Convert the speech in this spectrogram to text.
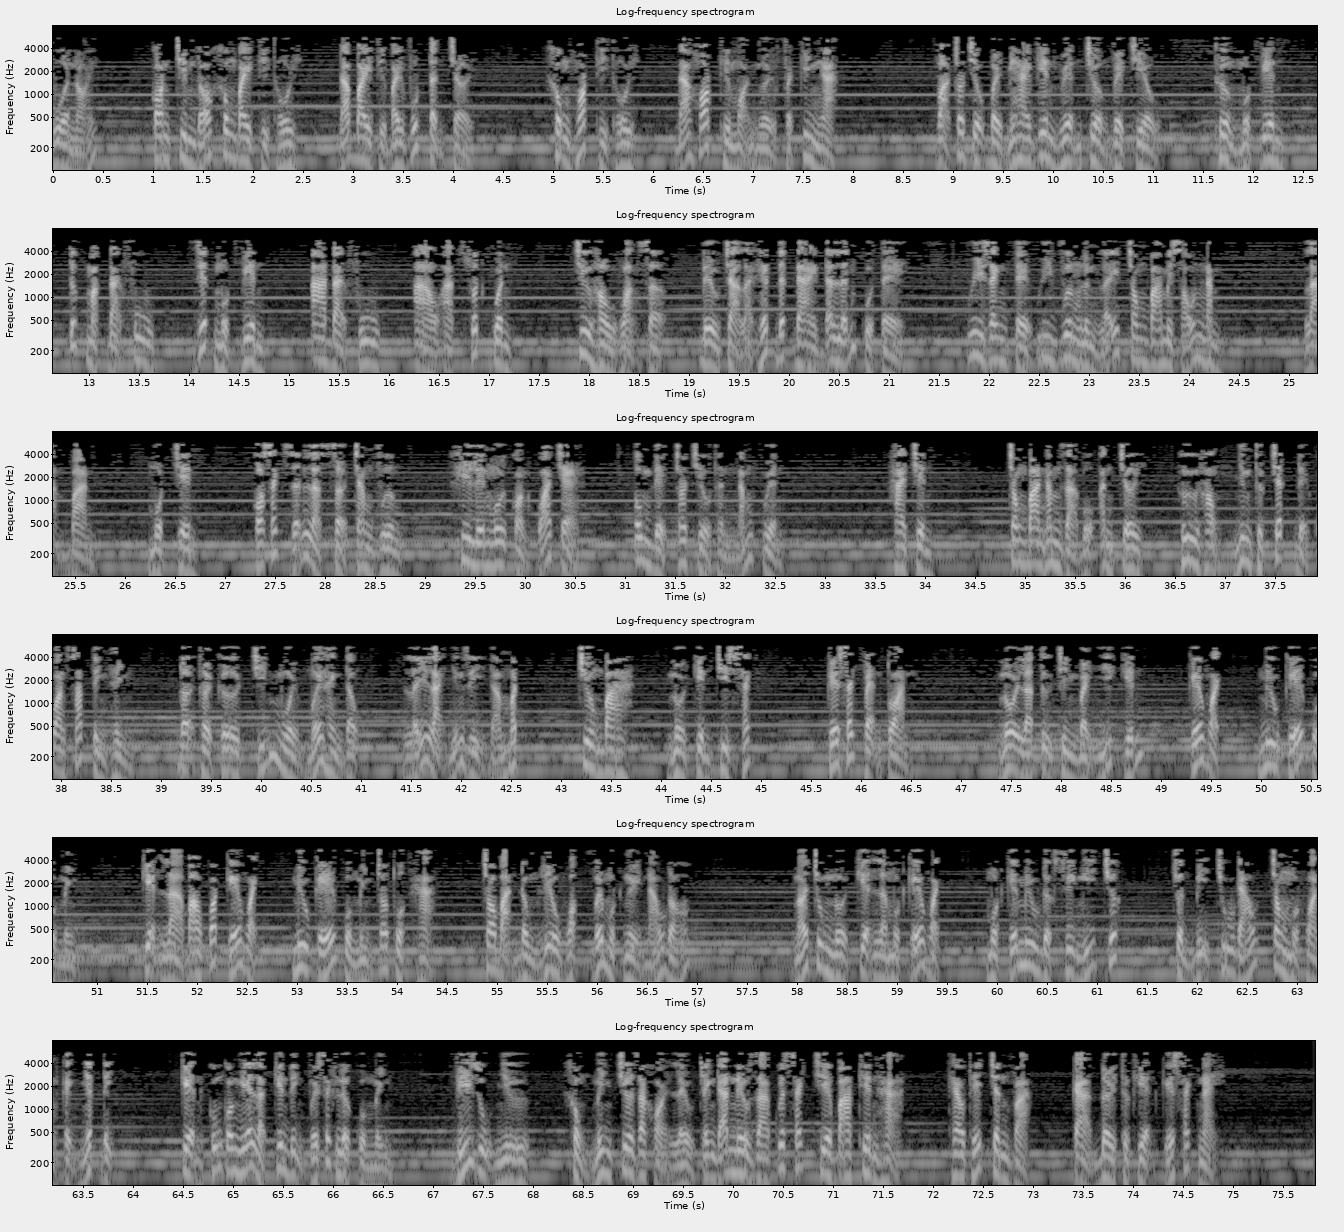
Vua nói, con chim đó không bay thì thôi, đã bay thì bay vút tận trời. Không hót thì thôi, đã hót thì mọi người phải kinh ngạc. Và cho triệu 72 viên huyện trưởng về triều, thường một viên, tức mặc đại phu, giết một viên, A đại phu, ào ạt xuất quân. Chư hầu hoảng sợ, đều trả lại hết đất đai đã lẫn của tề. Uy danh tề uy vương lừng lẫy trong 36 năm. Lạm bàn, một trên, có sách dẫn là sở trang vương, khi lên ngôi còn quá trẻ, ông để cho triều thần nắm quyền. Hai trên, trong ba năm giả bộ ăn chơi, hư hỏng nhưng thực chất để quan sát tình hình, đợi thời cơ chín mùi mới hành động, lấy lại những gì đã mất. Chương 3, nội kiện chi sách. Kế sách vẹn toàn. Nội là tự trình bày ý kiến, kế hoạch, mưu kế của mình. Kiện là bao quát kế hoạch, mưu kế của mình cho thuộc hạ, cho bạn đồng liêu hoặc với một người náo đó. Nói chung nội kiện là một kế hoạch, một kế mưu được suy nghĩ trước, chuẩn bị chu đáo trong một hoàn cảnh nhất định. Kiện cũng có nghĩa là kiên định với sách lược của mình. Ví dụ như, Khổng Minh chưa ra khỏi lều tranh đã nêu ra quyết sách chia ba thiên hạ, theo thế chân và cả đời thực hiện kế sách này.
